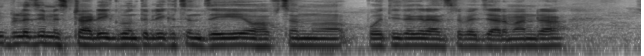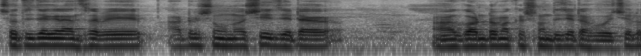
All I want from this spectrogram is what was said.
ইমপ্লাজিম স্টাডি গ্রন্থ লিখেছেন জে এ হবসন পঁয়ত্রিশ জায়গার অ্যান্সার হবে জার্মানরা। ছত্রিশ জায়গার অ্যান্সার হবে আঠারোশো উনআশি, যেটা গন্ডমাখা সন্ধি যেটা হয়েছিল।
